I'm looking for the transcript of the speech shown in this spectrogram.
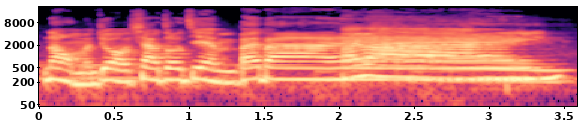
那我们就下周见，拜拜，拜拜。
